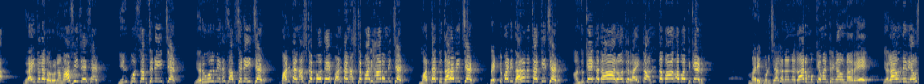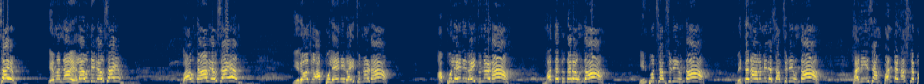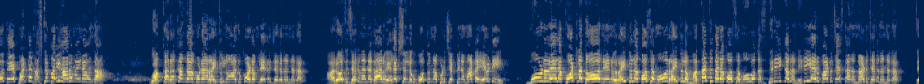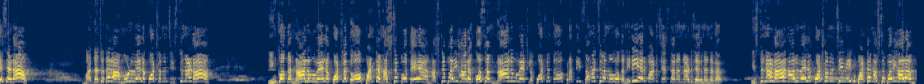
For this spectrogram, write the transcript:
రైతులకు రుణమాఫీ చేశాడు. ఇన్పుట్ సబ్సిడీ ఇచ్చాడు. ఎరువుల మీద సబ్సిడీ ఇచ్చాడు. పంట నష్టపోతే పంట నష్టపరిహారం ఇచ్చాడు. మద్దతు ధరనిచ్చాడు. పెట్టుబడి ధరను తగ్గించాడు. అందుకే కదా ఆ రోజు రైతు అంత బాగా బతికాడు. మరి ఇప్పుడు జగనన్న గారు ముఖ్యమంత్రిగా ఉన్నారే. ఎలా ఉంది వ్యవసాయం? ఏమన్నా ఎలా ఉంది వ్యవసాయం? బాగుందా వ్యవసాయం? ఈరోజు అప్పు లేని రైతున్నాడా? అప్పు లేని రైతున్నాడా? మద్దతు ధర ఉందా? ఇన్పుట్ సబ్సిడీ ఉందా? విత్తనాల మీద సబ్సిడీ ఉందా? కనీసం పంట నష్టం పంట నష్టపరిహారం అయినా ఉందా ఒక్క రకంగా కూడా రైతులను ఆదుకోవడం లేదు జగనన్న గారు. ఆ రోజు జగనన్న గారు ఎలక్షన్లకు పోతున్నప్పుడు చెప్పిన మాట ఏమిటి? మూడు వేల కోట్లతో నేను రైతుల కోసము రైతుల మద్దతు ధర కోసము ఒక స్థిరీకరణ నిధి ఏర్పాటు చేస్తానన్నాడు జగనన్న గారు. చేశాడా? మద్దతు ధర మూడు వేల కోట్ల నుంచి ఇస్తున్నాడా? ఇంకొక నాలుగు వేల కోట్లతో పంట నష్టపోతే ఆ నష్టపరిహారం కోసం నాలుగు వేల కోట్లతో ప్రతి సంవత్సరము ఒక నిధి ఏర్పాటు చేస్తానన్నాడు జగనన్న గారు. ఇస్తున్నాడా నుంచి మీకు పంట నష్టపరిహారం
